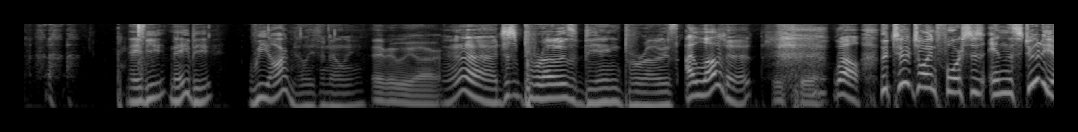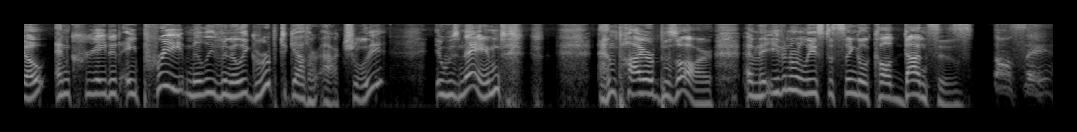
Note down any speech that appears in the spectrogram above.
Maybe, maybe we are Milli Vanilli. Maybe we are. Yeah, just bros being bros. I love it. Me too. Well, the two joined forces in the studio and created a pre Milli Vanilli group together, actually. It was named Empire Bizarre, and they even released a single called Dances. Dansez.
